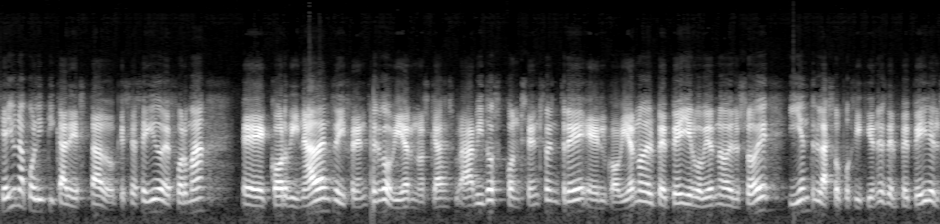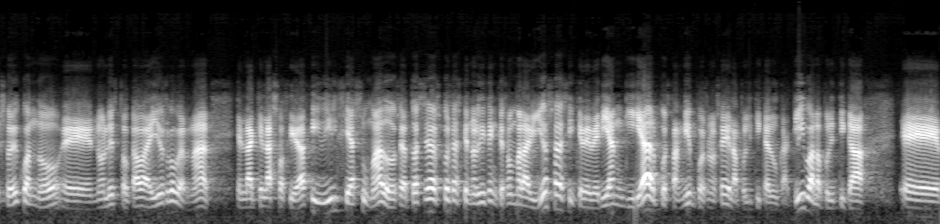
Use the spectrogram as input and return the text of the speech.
si hay una política de Estado que se ha seguido de forma eh, coordinada entre diferentes gobiernos, que ha, habido consenso entre el gobierno del PP y el gobierno del PSOE y entre las oposiciones del PP y del PSOE cuando eh, no les tocaba a ellos gobernar, en la que la sociedad civil se ha sumado, o sea, todas esas cosas que nos dicen que son maravillosas y que deberían guiar, pues también, pues no sé, la política educativa, la política, eh,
